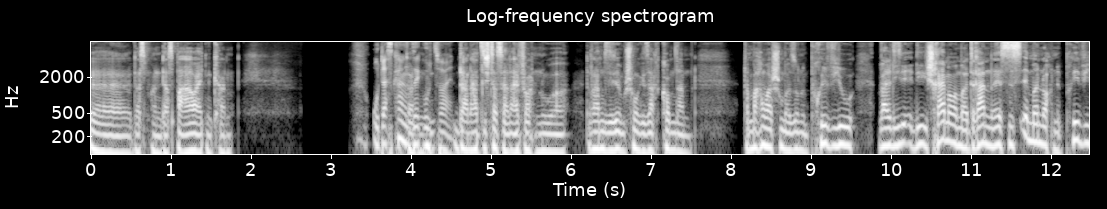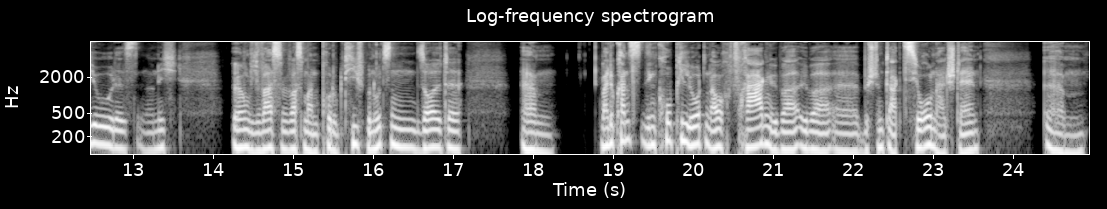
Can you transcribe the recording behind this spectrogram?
äh, dass man das bearbeiten kann. Oh, das kann dann, sehr gut sein. Dann hat sich das halt einfach nur, dann haben sie schon mal gesagt, komm, dann dann machen wir schon mal so eine Preview, weil die, die schreiben auch immer dran, es ist immer noch eine Preview, das ist noch nicht irgendwie was, was man produktiv benutzen sollte. Ähm, weil du kannst den Co-Piloten auch Fragen über, über äh, bestimmte Aktionen halt stellen. Ähm,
